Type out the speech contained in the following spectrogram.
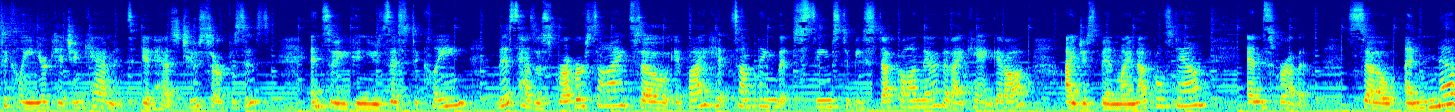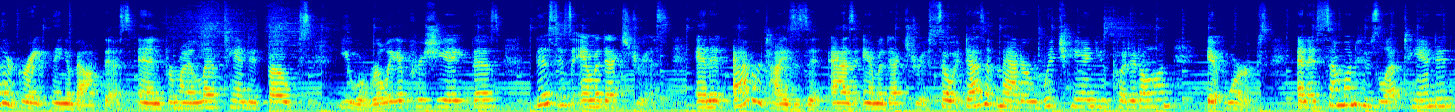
to clean your kitchen cabinets. It has two surfaces, and so you can use this to clean. This has a scrubber side, so if I hit something that seems to be stuck on there that I can't get off, I just bend my knuckles down and scrub it. So another great thing about this, and for my left-handed folks, you will really appreciate this, this is ambidextrous and it advertises it as ambidextrous. So it doesn't matter which hand you put it on, it works. And as someone who's left-handed,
